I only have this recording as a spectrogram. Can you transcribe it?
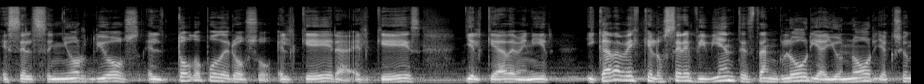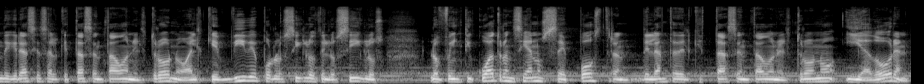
es el Señor Dios, el Todopoderoso, el que era, el que es y el que ha de venir y cada vez que los seres vivientes dan gloria y honor y acción de gracias al que está sentado en el trono, al que vive por los siglos de los siglos, los 24 ancianos se postran delante del que está sentado en el trono y adoran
